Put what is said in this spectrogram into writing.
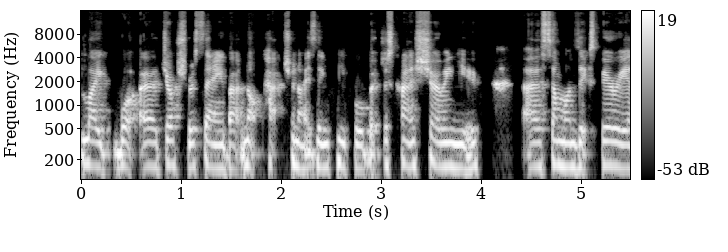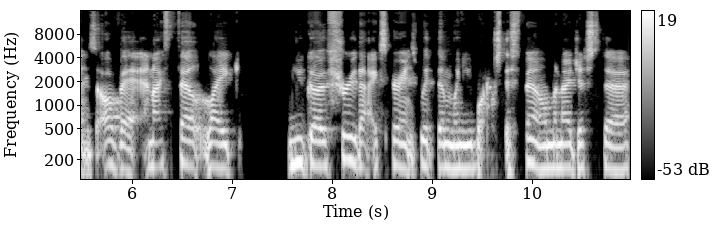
like what uh, Josh was saying about not patronizing people, but just kind of showing you uh, someone's experience of it. And I felt like you go through that experience with them when you watch this film. And I just, uh,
